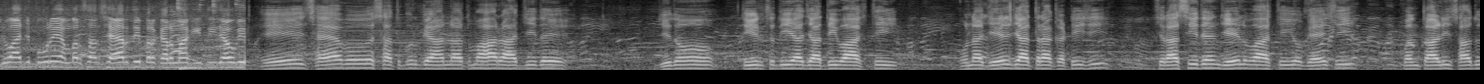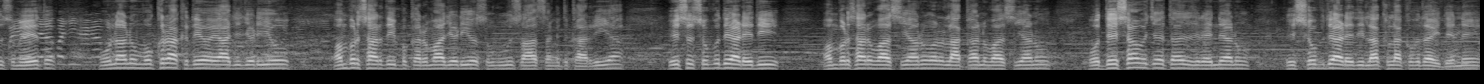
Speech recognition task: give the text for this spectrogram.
ਜੋ ਅੱਜ ਪੂਰੇ ਅੰਮ੍ਰਿਤਸਰ ਸ਼ਹਿਰ ਦੀ ਪਰਿਕਰਮਾ ਕੀਤੀ ਜਾਊਗੀ। ਇਹ ਸਾਹਿਬ ਸਤਿਗੁਰ ਗਿਆਨਨਾਥ ਮਹਾਰਾਜ ਜੀ ਦੇ ਜਦੋਂ ਤੀਰਥ ਦੀ ਆਜ਼ਾਦੀ ਵਾਸਤੇ ਉਹਨਾਂ ਜੇਲ੍ਹ ਯਾਤਰਾ ਕੱਟੀ ਸੀ 84 ਦਿਨ ਜੇਲ੍ਹ ਵਾਸਤੇ ਉਹ ਗਏ ਸੀ 45 ਸਾਧੂ ਸਮੇਤ, ਉਹਨਾਂ ਨੂੰ ਮੁੱਖ ਰੱਖਦੇ ਹੋਏ ਅੱਜ ਜਿਹੜੀ ਉਹ ਅੰਮ੍ਰਿਤਸਰ ਦੀ ਬਕਰਮਾ ਜਿਹੜੀ ਉਹ ਸਬੂਤ ਸਾਧ ਸੰਗਤ ਕਰ ਰਹੀ ਆ। ਇਸ ਸ਼ੁਭ ਦਿਹਾੜੇ ਦੀ ਅੰਮ੍ਰਿਤਸਰ ਵਾਸੀਆਂ ਨੂੰ ਔਰ ਇਲਾਕਾ ਨਿਵਾਸੀਆਂ ਨੂੰ ਉਹ ਦੇਸ਼ਾਂ ਵਿੱਚ ਤਾਂ ਰਹਿੰਦਿਆਂ ਨੂੰ ਇਸ ਸ਼ੁਭ ਦਿਹਾੜੇ ਦੀ ਲੱਖ ਲੱਖ ਵਧਾਈ ਦਿੰਦੇ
